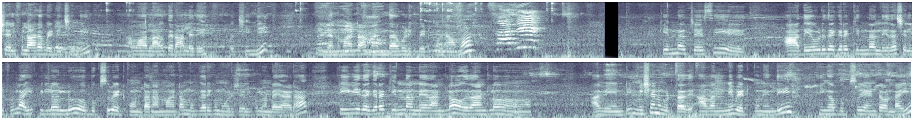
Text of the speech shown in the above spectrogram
షెల్ఫ్ లాగా పెట్టించింది. అమ్మవారు లాగితే రాలేదే వచ్చింది. ఇదన్నమాట మేము దేవుడికి పెట్టుకున్నాము. కింద వచ్చేసి ఆ దేవుడి దగ్గర కింద ఉంది కదా షెల్ఫ్లు అవి పిల్లోళ్ళు బుక్స్ పెట్టుకుంటారు అనమాట ముగ్గురికి మూడు షెల్ఫ్లు ఉన్నాయి ఆడ. టీవీ దగ్గర కింద ఉండే దాంట్లో ఒక దాంట్లో అవి ఏంటి మిషన్ కుడుతుంది అవన్నీ పెట్టుకునింది. ఇంకా బుక్స్ ఏంటో ఉన్నాయి.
